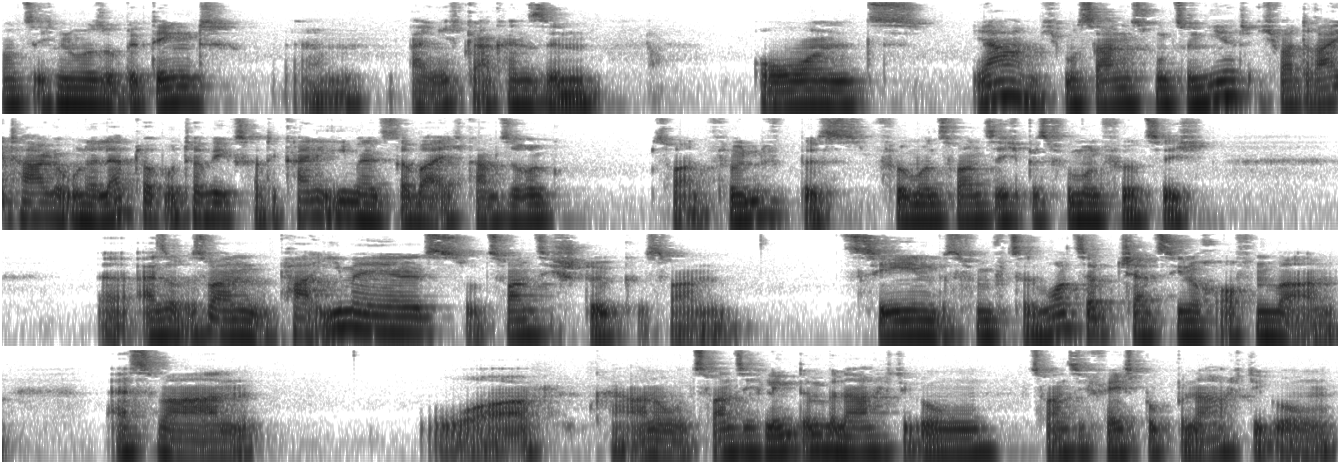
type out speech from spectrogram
Nutze ich nur so bedingt. Ähm, eigentlich gar keinen Sinn. Und ja, ich muss sagen, es funktioniert. Ich war drei Tage ohne Laptop unterwegs, hatte keine E-Mails dabei. Ich kam zurück. Es waren fünf bis 25 bis 45. Äh, also es waren ein paar E-Mails, so 20 Stück. Es waren 10 bis 15 WhatsApp-Chats, die noch offen waren. Es waren, boah, keine Ahnung, 20 LinkedIn-Benachrichtigungen, 20 Facebook-Benachrichtigungen.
